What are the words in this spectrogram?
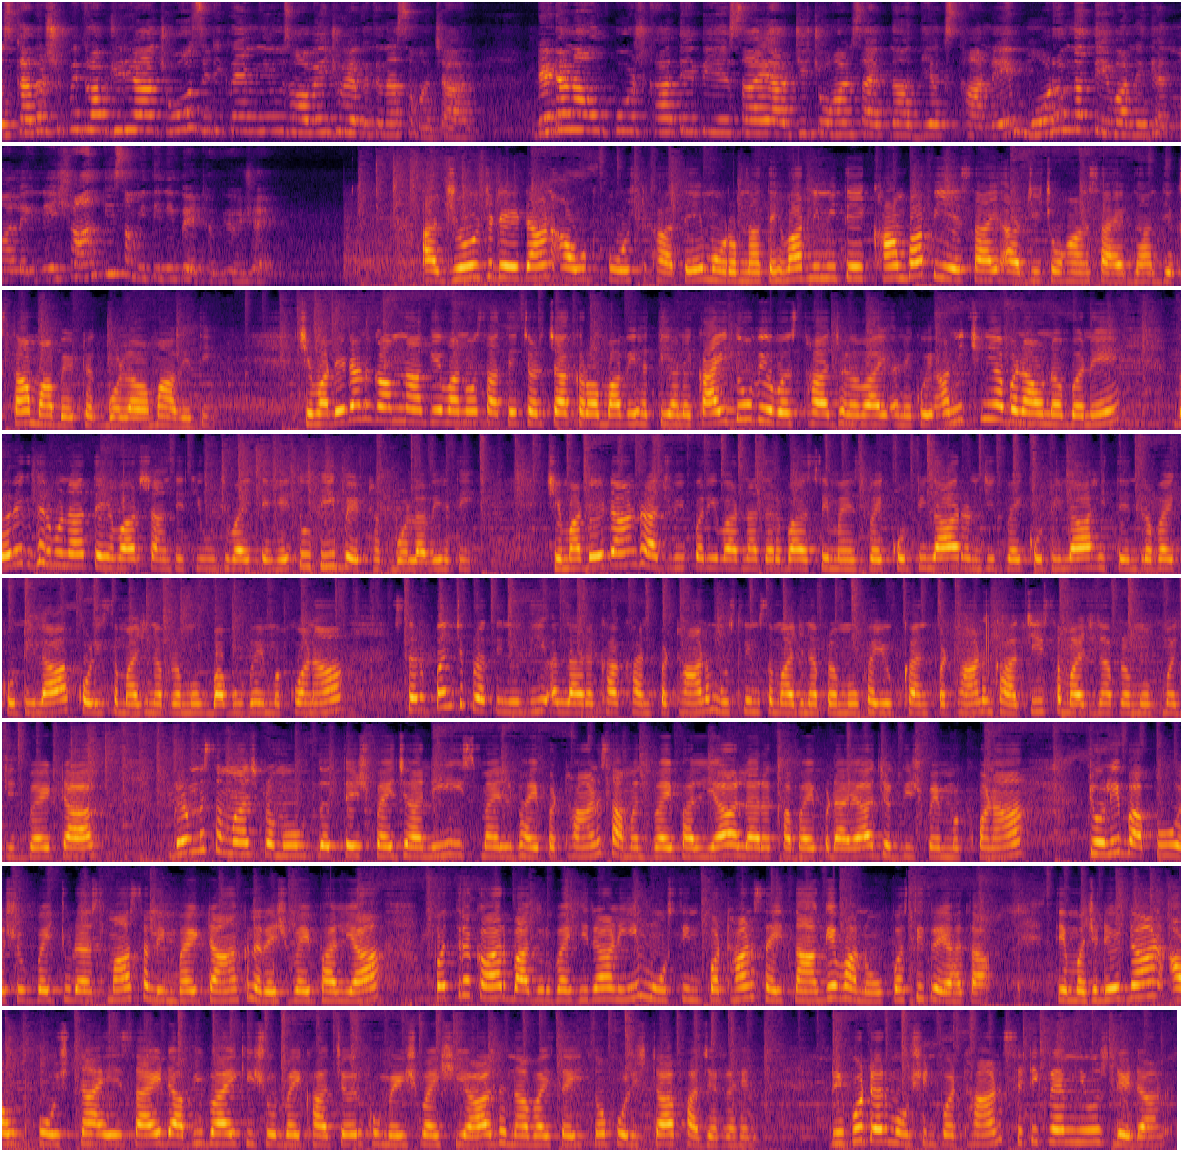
નમસ્કાર દર્શક મિત્રો, આપ જોઈ રહ્યા છો સિટી ક્રાઇમ ન્યૂઝ હવે જોઈએ અગત્યના સમાચાર. ડેડાના આઉટપોસ્ટ ખાતે પીએસઆઈ આરજી ચૌહાણ સાહેબના અધ્યક્ષ સ્થાને મોરમના તહેવારને ધ્યાનમાં લઈને શાંતિ સમિતિની બેઠક યોજાઈ. આજરોજ ડેડાણ આઉટપોસ્ટ ખાતે મોરમના તહેવાર નિમિત્તે ખાંભા પીએસઆઈ આરજી ચૌહાણ સાહેબના અધ્યક્ષતામાં બેઠક બોલાવવામાં આવી હતી. જેમાં ડેડાણ ગામના આગેવાનો સાથે ચર્ચા કરવામાં આવી હતી અને કાયદો વ્યવસ્થા જળવાય અને કોઈ અનિચ્છનીય બનાવ ન બને દરેક ધર્મના તહેવાર શાંતિથી ઉજવાય તે હેતુથી બેઠક બોલાવી હતી. જેમાં ડેડાણ, રાજવી પરિવારના દરબાર શ્રી મહેશભાઈ કોટીલા, રણજીતભાઈ કોટીલા, હિતેન્દ્રભાઈ કોટીલા, કોળી સમાજના પ્રમુખ બાબુભાઈ મકવાણા, સરપંચ પ્રતિનિધિ અલ્લારખા ખાન પઠાણ, મુસ્લિમ સમાજના પ્રમુખ અયુબ ખાન પઠાણ, ઘાચી સમાજના પ્રમુખ મજીદભાઈ ટાગ, બ્રહ્મ સમાજ પ્રમુખ દત્તેશભાઈ જાની, ઇસ્માઇલભાઈ પઠાણ, સામંતભાઈ ભાલિયા, અલ્લારખાભાઈ પડાયા, જગદીશભાઈ મકવાણા, ટોલી બાપુ, અશોકભાઈ ચુડાસમા, સલીમભાઈ ટાંક, નરેશભાઈ ભાલિયા પત્રકાર બહાદુરભાઈ હિરાણી, મોહસિન પઠાણ સહિતના આગેવાનો ઉપસ્થિત રહ્યા હતા. તેમજ ડેડાણ આઉટપોસ્ટના એસઆઈ ડાબીભાઈ કિશોરભાઈ ખાચર, કુમેશભાઈ શિયાળ, ધનાભાઈ સહિતનો પોલીસ સ્ટાફ હાજર રહેલ. Reporter Mohsin Pathan, city crime news, Dedan.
